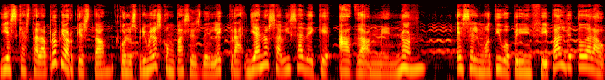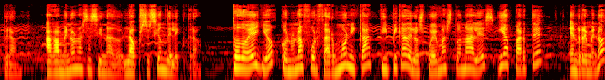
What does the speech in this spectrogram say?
Y es que hasta la propia orquesta, con los primeros compases de Electra, ya nos avisa de que Agamenón es el motivo principal de toda la ópera. Agamenón asesinado, la obsesión de Electra. Todo ello con una fuerza armónica típica de los poemas tonales y aparte en re menor,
